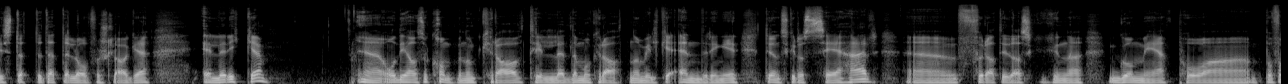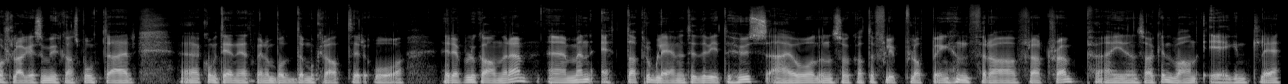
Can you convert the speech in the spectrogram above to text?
de støttet dette lovforslaget eller ikke. Eh, og de har også kommet med noen krav til demokratene om hvilke endringer de ønsker å se her, eh, for at de da skulle kunne gå med på, på forslaget som utgangspunkt er eh, kommet til enighet mellom både demokrater og republikanere. Men et av problemene til Det hvite hus er jo den såkalte flip-floppingen fra, fra Trump i den saken. Hva han egentlig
